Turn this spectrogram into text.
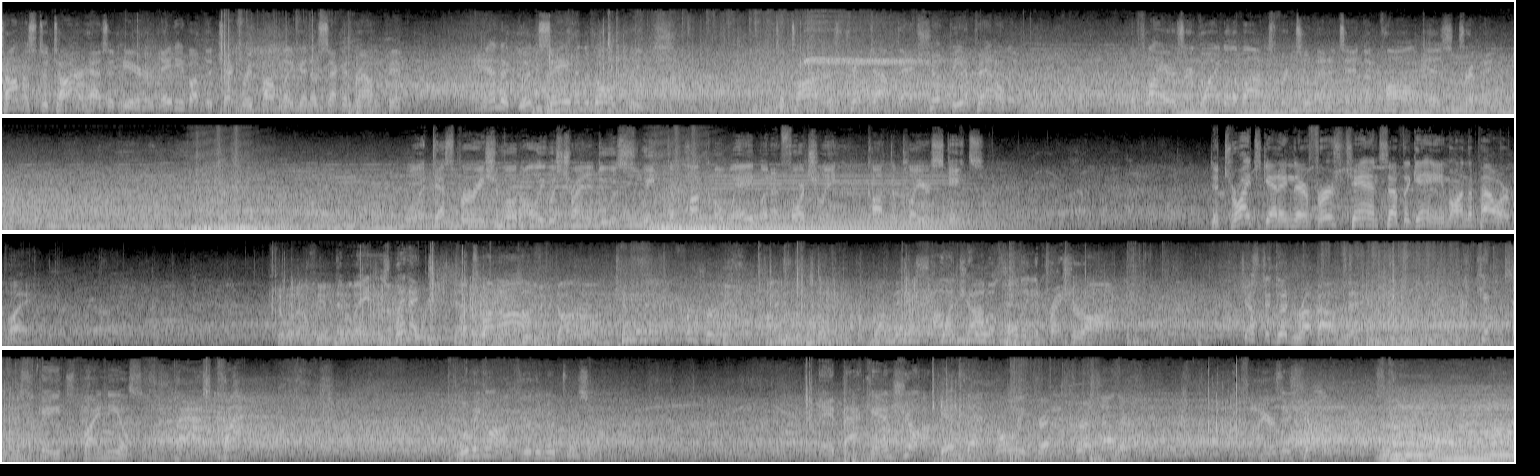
Tomas Tatar has it here, native of the Czech Republic and a second-round pick. And a good save in the goal crease. Tatar is tripped up. That should be a penalty. The Flyers are going to the box for two minutes, and the call is tripping. Well, desperation mode, all he was trying to do was sweep the puck away, but unfortunately caught the player's skates. Detroit's getting their first chance of the game on the power play. Philadelphia The penalty. Wings number win it. 47, Puts one Andrew on. MacDonald, two minutes for tripping. Under the penalty. One minute. Solid job of holding the pressure on. Just a good rub out there. Kick to the skates by Nielsen. Pass cut. Moving on through the neutral zone. A backhand shot. Give that goalie credit for another. Fires a shot. Score!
